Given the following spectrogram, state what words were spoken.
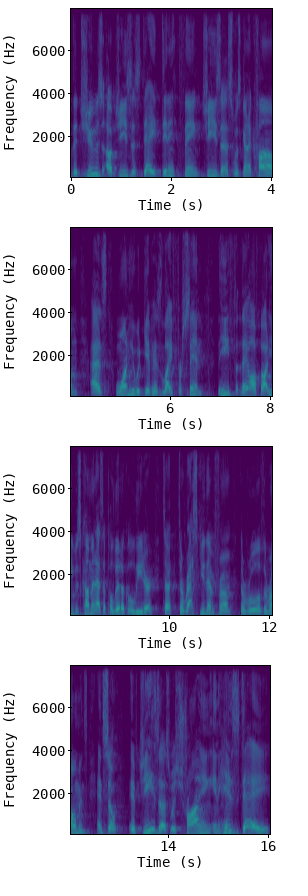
the Jews of Jesus' day didn't think Jesus was going to come as one who would give his life for sin he, they all thought he was coming as a political leader to, to rescue them from the rule of the Romans. And so, if Jesus was trying in his day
